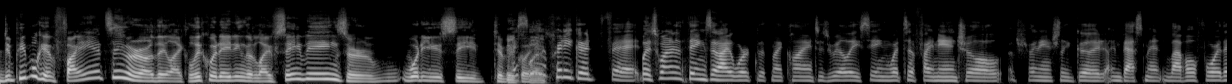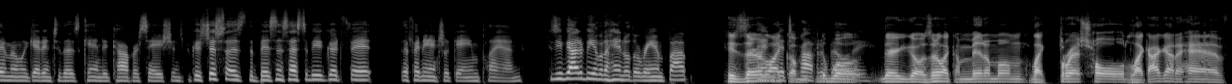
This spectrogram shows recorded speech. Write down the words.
Do people get financing or are they like liquidating their life savings or what do you see I typically? see a pretty good fit. But it's one of the things that I work with my clients is really seeing what's a financial, financially good investment level for them, and we get into those candid conversations because just as the business has to be a good fit, the financial game plan because you've got to be able to handle the ramp up. Is there and like a well? There you go. Is there like a minimum like threshold? Like I got to have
